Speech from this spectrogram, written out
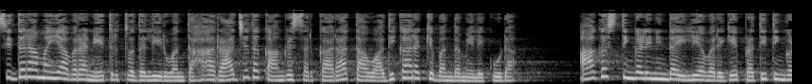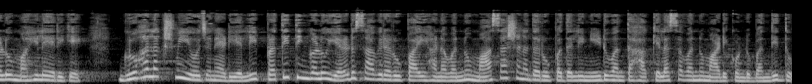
ಸಿದ್ದರಾಮಯ್ಯ ಅವರ ನೇತೃತ್ವದಲ್ಲಿ ಇರುವಂತಹ ರಾಜ್ಯದ ಕಾಂಗ್ರೆಸ್ ಸರ್ಕಾರ ತಾವು ಅಧಿಕಾರಕ್ಕೆ ಬಂದ ಮೇಲೆ ಕೂಡ ಆಗಸ್ಟ್ ತಿಂಗಳಿನಿಂದ ಇಲ್ಲಿಯವರೆಗೆ ಪ್ರತಿ ತಿಂಗಳು ಮಹಿಳೆಯರಿಗೆ ಗೃಹಲಕ್ಷ್ಮಿ ಯೋಜನೆ ಅಡಿಯಲ್ಲಿ ಪ್ರತಿ ತಿಂಗಳು ಎರಡು ಸಾವಿರ ರೂಪಾಯಿ ಹಣವನ್ನು ಮಾಸಾಶನದ ರೂಪದಲ್ಲಿ ನೀಡುವಂತಹ ಕೆಲಸವನ್ನು ಮಾಡಿಕೊಂಡು ಬಂದಿದ್ದು,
